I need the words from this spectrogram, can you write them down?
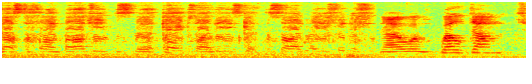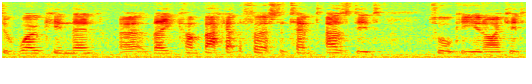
that's the fine margins that games like these get decided where you finish. No, well, well done to Woking then. Uh, they come back at the first attempt, as did Torquay United.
